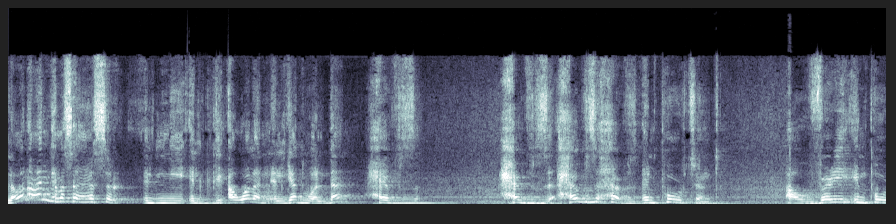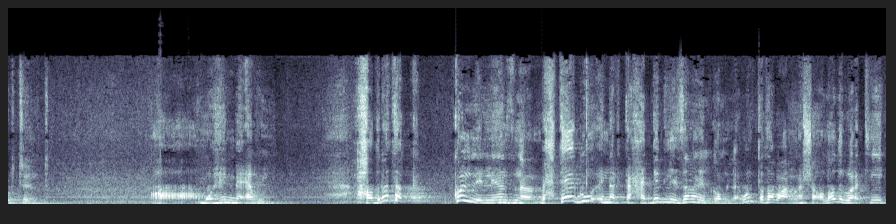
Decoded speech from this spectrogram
لو أنا عندي مثلا يا مستر إن اولا الجدول ده حفظ حفظ حفظ حفظ important أو very important. آه مهم قوي حضرتك كل اللي أنت محتاجه إنك تحدد لي زمن الجملة. وأنت طبعا ما شاء الله دلوقتي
